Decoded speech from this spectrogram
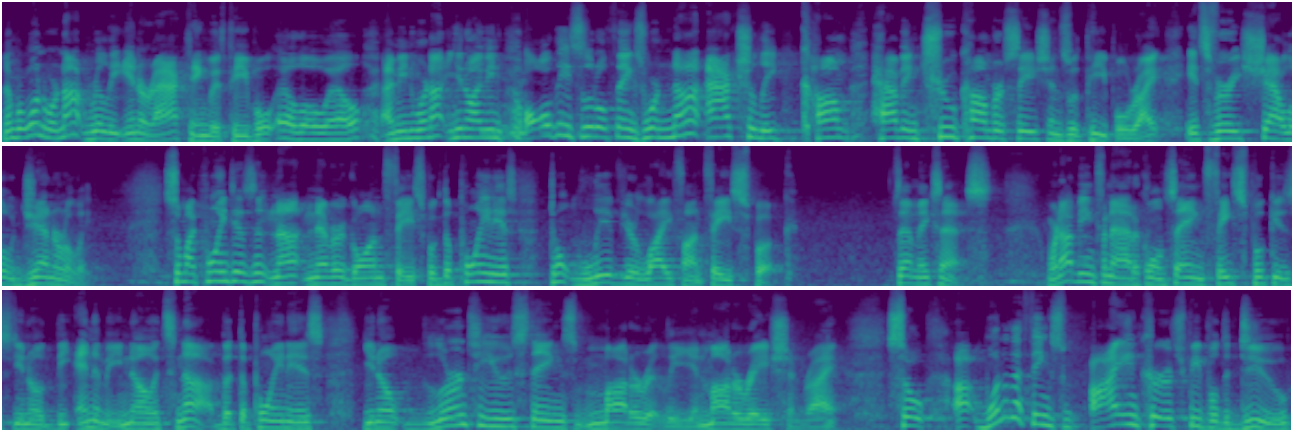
number one we're not really interacting with people lol. I mean we're not you know i mean all these little things we're not actually com- having true conversations with people right? It's very shallow generally so my point isn't not never go on Facebook. The point is don't live your life on Facebook. Does that make sense? We're not being fanatical and saying Facebook is, you know, the enemy. No, it's not. But the point is, you know, learn to use things moderately, in moderation, right? So, uh, one of the things I encourage people to do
